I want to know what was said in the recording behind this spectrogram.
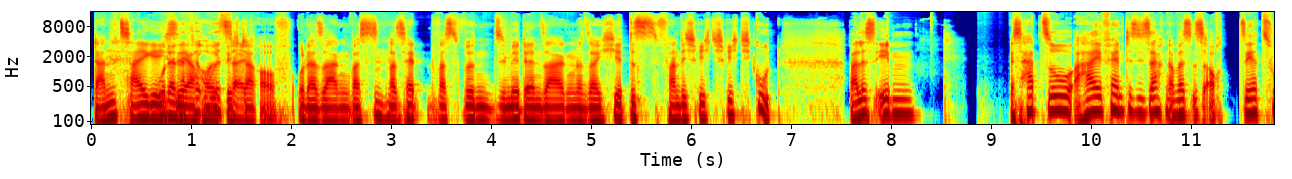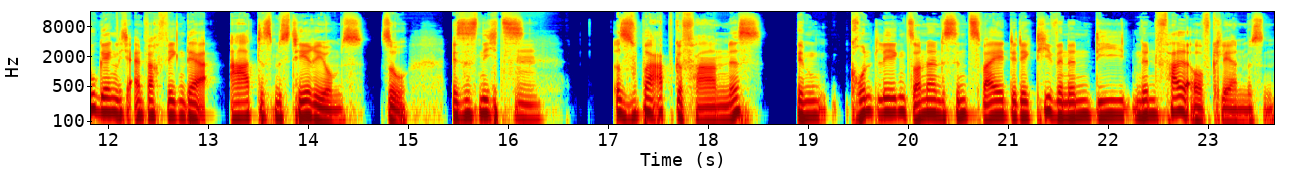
dann zeige ich Oder sehr häufig Uhrzeit. darauf. Oder sagen, was, Mhm. was hätten, was würden sie mir denn sagen? Und dann sage ich hier, das fand ich richtig, richtig gut. Weil es eben, es hat so High-Fantasy-Sachen, aber es ist auch sehr zugänglich, einfach wegen der Art des Mysteriums. So. Es ist nichts Hm. Super abgefahrenes im grundlegend, sondern es sind zwei Detektivinnen, die einen Fall aufklären müssen.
